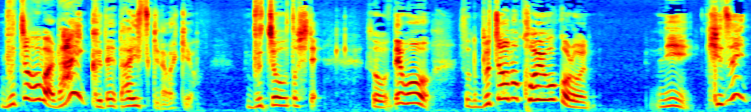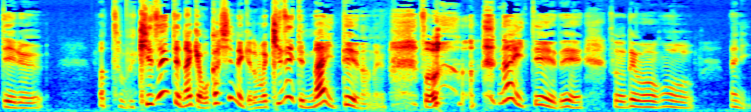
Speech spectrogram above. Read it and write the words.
部長はライクで大好きなわけよ。部長として。そう。でも、その部長の恋心に気づいてる、まあ、気づいてなきゃおかしいんだけど、まあ、気づいてない体なのよ。そう。ない体で、そう、でももう、何？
